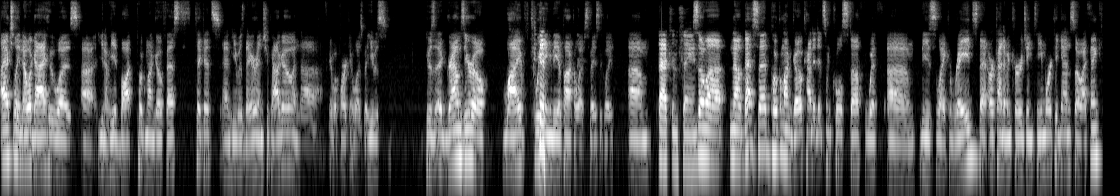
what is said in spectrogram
I actually know a guy who was, uh, you know, he had bought Pokemon Go Fest tickets and he was there in Chicago, and uh, I forget what park it was, but he was he was at Ground Zero live tweeting the apocalypse, basically. Um, That's insane. so uh, now that said, Pokemon Go kind of did some cool stuff with um, these like raids that are kind of encouraging teamwork again. So I think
